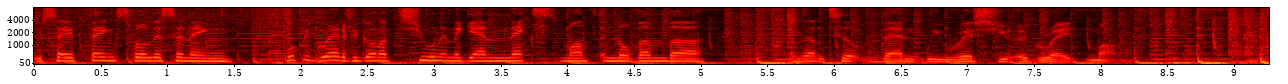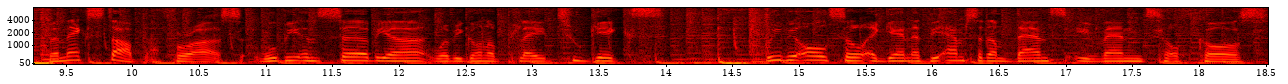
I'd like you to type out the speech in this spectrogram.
We say thanks for listening. Would be great if you're gonna tune in again next month in November. And until then, we wish you a great month. The next stop for us will be in Serbia, where we're gonna play two gigs. We'll be also again at the Amsterdam Dance event, of course,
